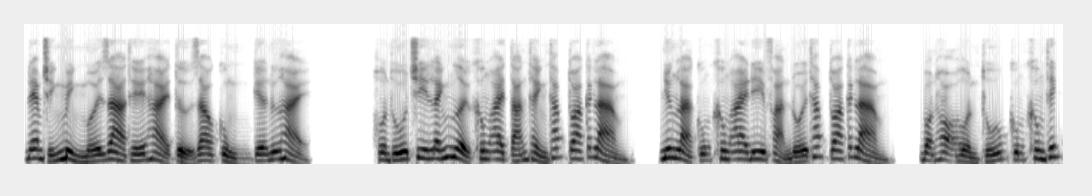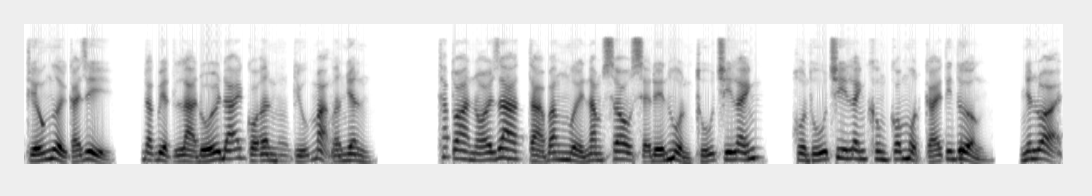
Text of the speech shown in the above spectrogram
đem chính mình mới ra thế hải tử giao cùng kia nữ hải Hồn thú chi lãnh người không ai tán thành tháp toa cách làm, nhưng là cũng không ai đi phản đối tháp toa cách làm, bọn họ hồn thú cũng không thích thiếu người cái gì, đặc biệt là đối đãi có ân cứu mạng ân nhân. Tháp toa nói ra tà băng 10 năm sau sẽ đến hồn thú chi lãnh, hồn thú chi lãnh không có một cái tin tưởng, nhân loại,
